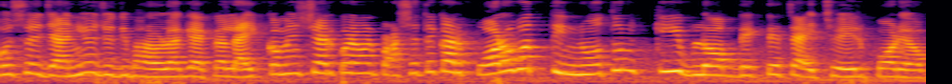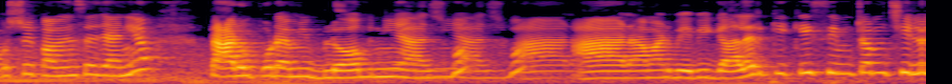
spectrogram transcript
অবশ্যই জানিও। যদি ভালো লাগে একটা লাইক কমেন্ট শেয়ার করে আমার পাশে থেকে। আর পরবর্তী নতুন কি ব্লগ দেখতে চাইছো এরপরে অবশ্যই কমেন্টসে জানিও। তার উপরে আমি ব্লগ নিয়ে আসব। আসব। আর আমার বেবি গালের কী কী সিমটম ছিল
